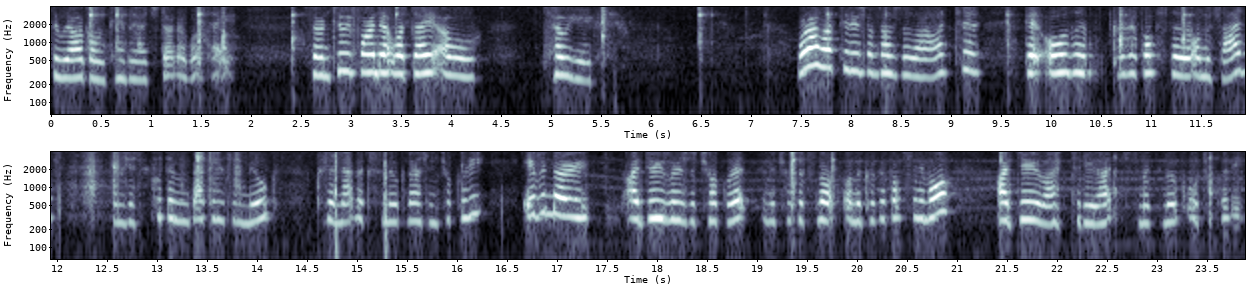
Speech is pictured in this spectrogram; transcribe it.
that we are going camping, I just don't know what day. So until we find out what day, I will tell you. What I like to do sometimes is I like to get all the Coco Pops that are on the sides and just put them back into the milk because then that makes the milk nice and chocolatey. Even though I do lose the chocolate and the chocolate's not on the Coco Pops anymore, I do like to do that just to make the milk all chocolatey.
